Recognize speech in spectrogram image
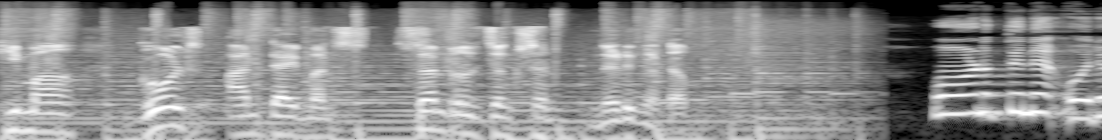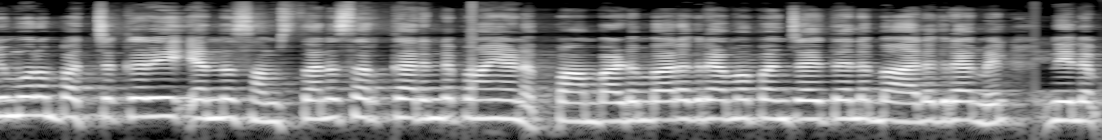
Hima gold and diamonds central junction Nedumkandam. ഓണത്തിന് ഒരു മുറം പച്ചക്കറി എന്ന സംസ്ഥാന സർക്കാരിന്റെ പായാണ് പാമ്പാടുംപാറ ഗ്രാമപഞ്ചായത്തിലെ ബാലഗ്രാമിൽ നിലം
